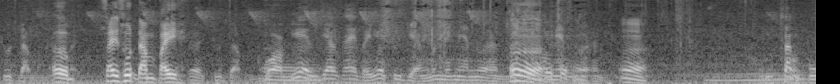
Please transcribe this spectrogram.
ชุดดำเออใส่สุดดำไป เออชุดดำบอกแย่แย่ใส่ไปแย่ชุดแดงมันโมแมนว่าหั่นเออ บ่แมนว่าหั่นเออ ผมสั่งปู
